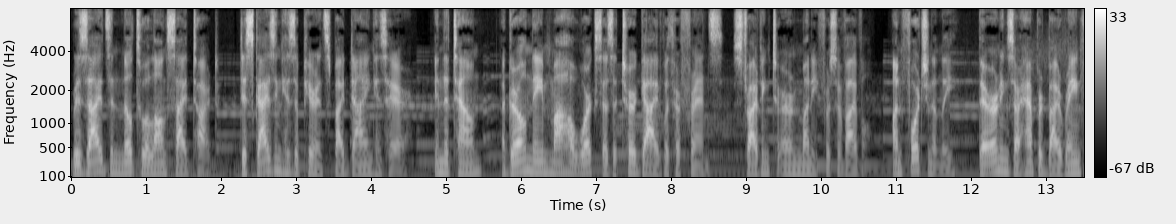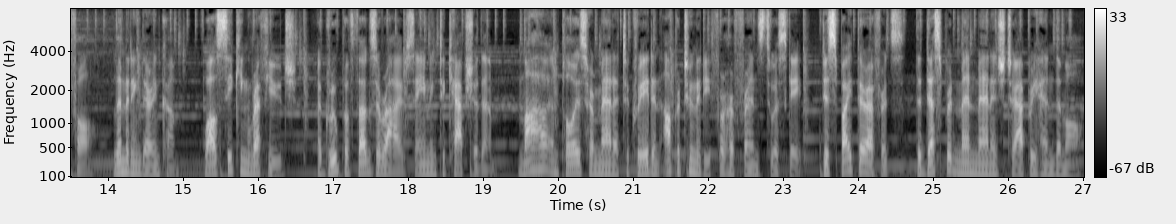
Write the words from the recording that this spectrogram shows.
resides in Milteu alongside Tart, disguising his appearance by dyeing his hair. In the town, a girl named Maha works as a tour guide with her friends, striving to earn money for survival. Unfortunately, their earnings are hampered by rainfall, limiting their income. While seeking refuge, a group of thugs arrives aiming to capture them. Maha employs her mana to create an opportunity for her friends to escape. Despite their efforts, the desperate men manage to apprehend them all.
